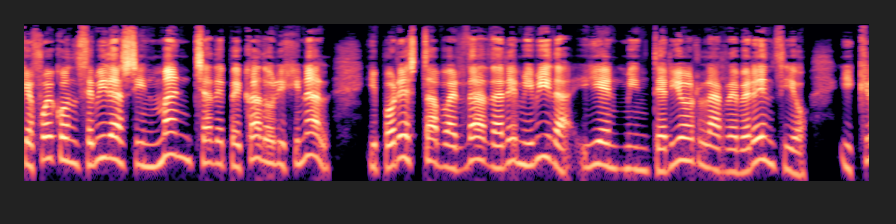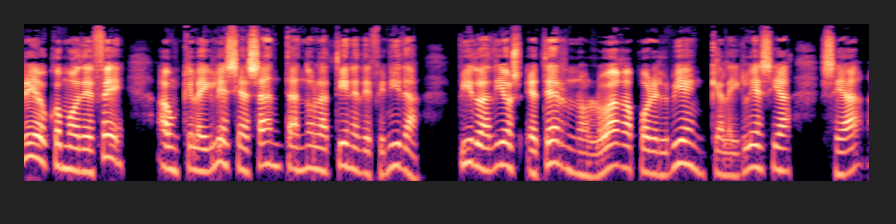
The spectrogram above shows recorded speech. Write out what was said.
que fue concebida sin mancha de pecado original, y por esta verdad daré mi vida, y en mi interior la reverencio, y creo como de fe, aunque la Iglesia Santa no la tiene definida, pido a Dios eterno lo haga por el bien que a la Iglesia se ha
